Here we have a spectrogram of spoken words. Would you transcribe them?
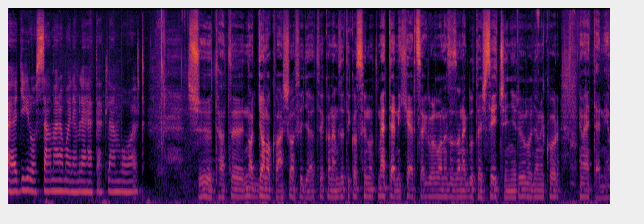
egy írós számára majdnem lehetetlen volt. Sőt, hát nagy gyanakvással figyelték a Nemzeti Kaszinót. Metternich hercegről van ez az anekdota, és Széchenyiről, hogy amikor Metternich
